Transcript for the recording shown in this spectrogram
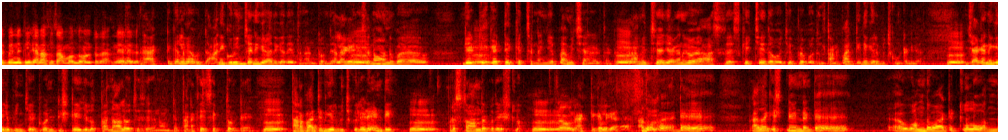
ఎన్నికలకి అయినా అసలు సంబంధం ఉంటుందా? నేను ప్రాక్టికల్గా దాని గురించి అని కాదు కదా ఇతను అంటుంది. ఎలాగైనా గట్టి గట్టి ఎక్కించండి అని చెప్పి అమిత్ షా అడుగుతాడు. అమిత్ షా జగన్ స్కెచ్ ఏదో చెప్పే బదులు తన పార్టీని గెలిపించుకుంటాడు కదా జగన్ గెలిపించేటువంటి స్టేజ్లో తన ఆలోచన ఉంటే తనకి శక్తి ఉంటే తన పార్టీని గెలిపించుకోలేడే ఏంటి? ప్రస్తుతం ఆంధ్రప్రదేశ్లో. అవును. ప్రాక్టికల్గా అదొక అంటే రాధాకృష్ణ ఏంటంటే వంద వాటిట్లలో వంద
